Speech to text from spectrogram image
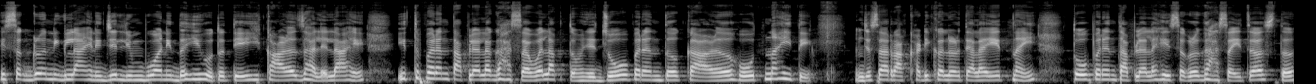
ते सगळं निघलं आहे. आणि जे लिंबू आणि दही होतं तेही काळं झालेलं आहे. इथपर्यंत आपल्याला घासावं लागतं. म्हणजे जोपर्यंत काळं होत नाही ते म्हणजे असा राखाडी कलर त्याला येत नाही तोपर्यंत आपल्याला हे सगळं घासायचं असतं.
